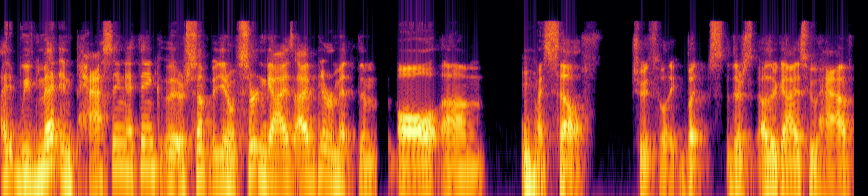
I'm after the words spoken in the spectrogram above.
I, we've met in passing, I think, or some, you know, certain guys. I've never met them all um, Mhm. myself, truthfully, but there's other guys who have.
